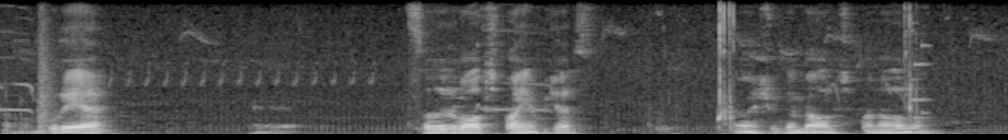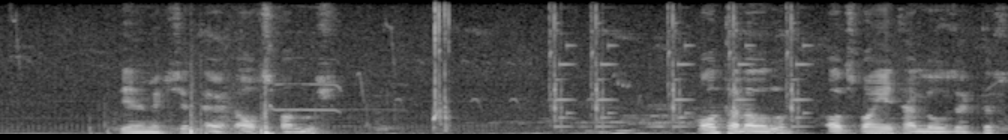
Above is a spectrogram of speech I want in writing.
Tamam, buraya e, sanırım alçıpan yapacağız. Hemen şuradan bir alçıpan alalım. Denemek için. Evet alçıpanmış. 10 tane alalım. Alçıpan yeterli olacaktır.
